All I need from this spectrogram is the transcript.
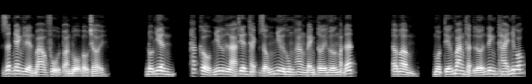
rất nhanh liền bao phủ toàn bộ bầu trời. Đột nhiên, hắc cầu như là thiên thạch giống như hung hăng đánh tới hướng mặt đất. Ầm ầm, một tiếng vang thật lớn đinh thai nhức góc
